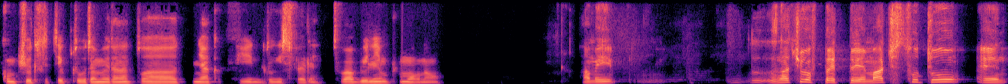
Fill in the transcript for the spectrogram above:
компютрите и програмирането, а някакви други сфери. Това би ли им помогнало? Ами, значи в предприемачеството е,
